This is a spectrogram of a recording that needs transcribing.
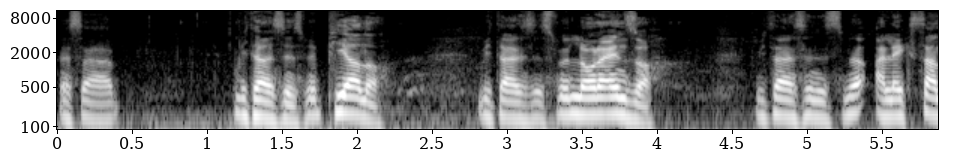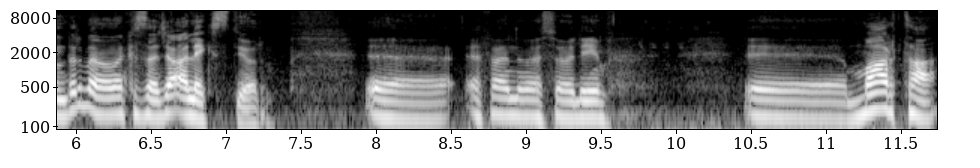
Mesela bir tanesinin ismi Piano. Bir tanesinin ismi Lorenzo. Bir tanesinin ismi Alexander. Ben ona kısaca Alex diyorum. Ee, efendime söyleyeyim. Ee, Marta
